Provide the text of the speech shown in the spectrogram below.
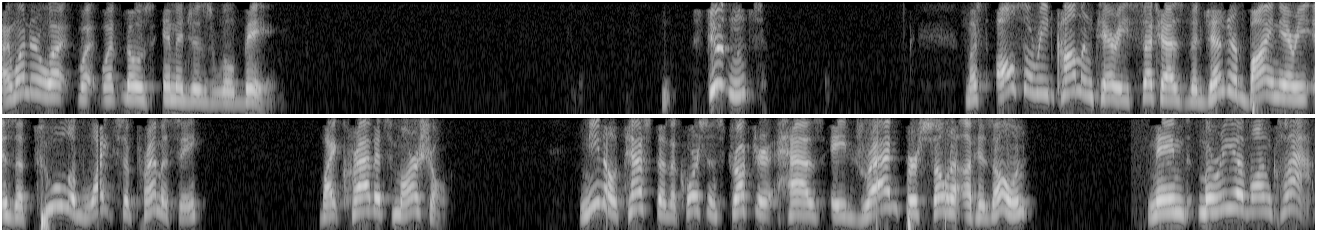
I wonder what, what, what those images will be. Students must also read commentaries such as The Gender Binary is a Tool of White Supremacy by Kravitz Marshall. Nino Testa, the course instructor, has a drag persona of his own named Maria von Klapp.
